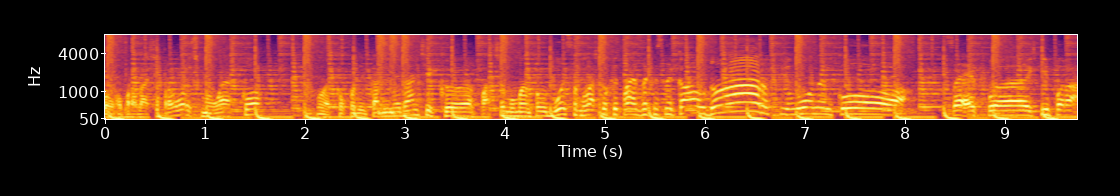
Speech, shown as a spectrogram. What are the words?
Довго передача праворуч, Мелешко. Мелешко ходить камінь майданчик. Перший момент полбойся. Мелешко хитає захисника. Удар! Філоненко. Сейф е, кіпера.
